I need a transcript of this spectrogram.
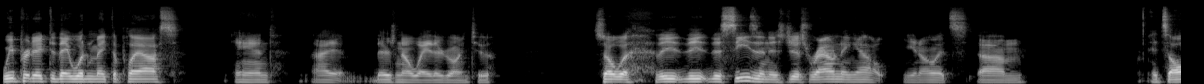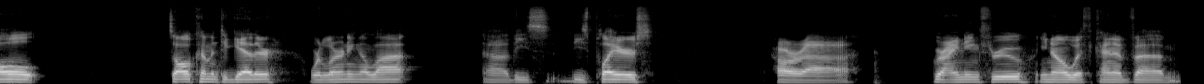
we predicted they wouldn't make the playoffs and I there's no way they're going to. So uh, the the the season is just rounding out, you know, it's um it's all it's all coming together. We're learning a lot. Uh, these these players are uh, grinding through, you know, with kind of um,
